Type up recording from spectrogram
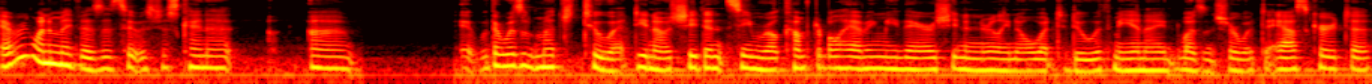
every one of my visits, it was just kind of. Um, there wasn't much to it. You know, she didn't seem real comfortable having me there. She didn't really know what to do with me, and I wasn't sure what to ask her to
